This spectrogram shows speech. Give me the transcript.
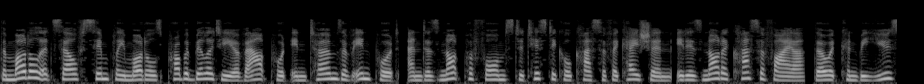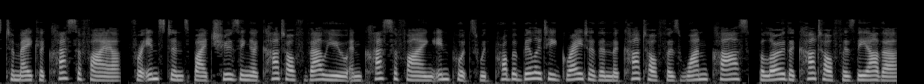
The model itself simply models probability of output in terms of input, and does not perform statistical classification it is not a classifier, though it can be used to make a classifier, for instance by choosing a cutoff value and classifying inputs with probability greater than the cutoff as one class, below the cutoff as the other,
